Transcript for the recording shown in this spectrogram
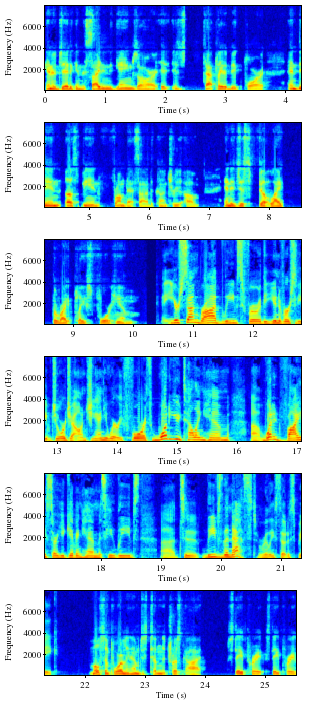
energetic and exciting the games are. It, it's that played a big part. And then us being from that side of the country, um, and it just felt like the right place for him. Your son Rod leaves for the University of Georgia on January 4th. What are you telling him? Uh, what advice are you giving him as he leaves uh, to leaves the nest, really, so to speak? Most importantly, I'm just telling him to trust God. Stay pray, stay pray,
